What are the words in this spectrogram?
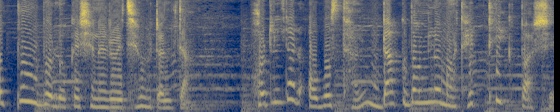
অপূর্ব লোকেশনে রয়েছে হোটেলটা। হোটেলটার অবস্থান ডাকবাংলো মাঠের ঠিক পাশে।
